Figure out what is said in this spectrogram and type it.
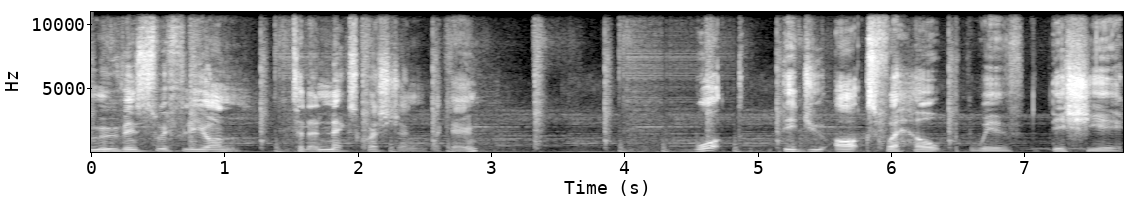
moving swiftly on to the next question, okay? What did you ask for help with this year?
